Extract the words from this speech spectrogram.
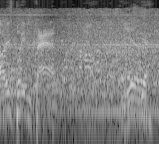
oh he's bleeding bad. Yeah.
